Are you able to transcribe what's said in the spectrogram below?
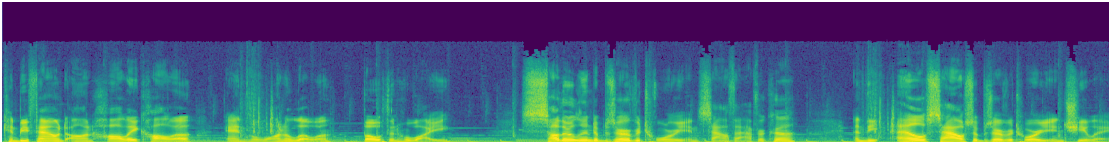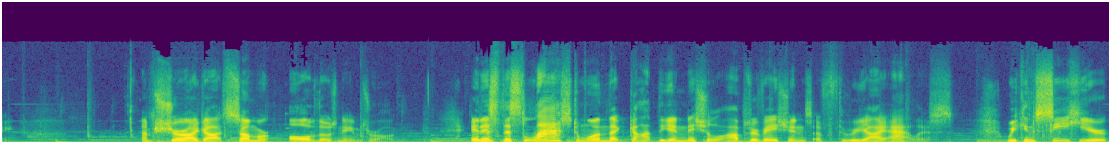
can be found on Haleakala and Mauna Loa, both in Hawaii, Sutherland Observatory in South Africa, and the El Sauce Observatory in Chile. I'm sure I got some or all of those names wrong. It is this last one that got the initial observations of 3I Atlas. We can see here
